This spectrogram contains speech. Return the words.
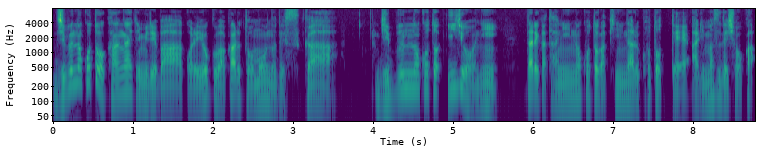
自分のことを考えてみればこれよくわかると思うのですが自分のこと以上に誰か他人のことが気になることってありますでしょうか？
